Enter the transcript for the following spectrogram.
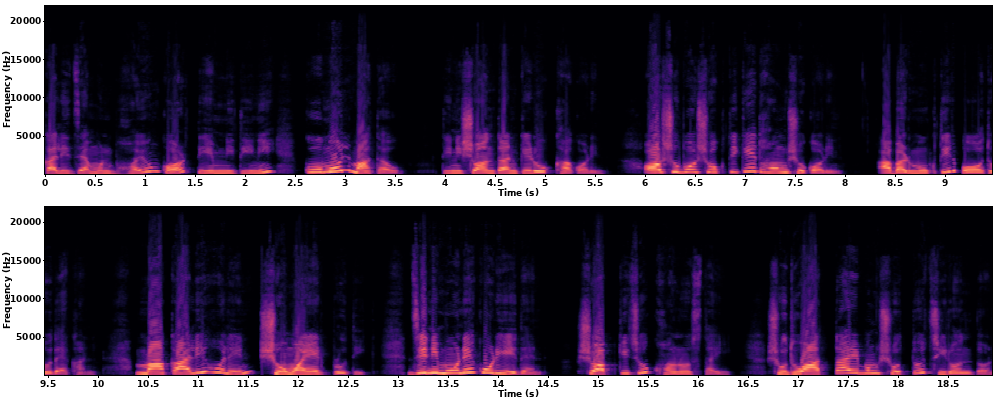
কালী যেমন ভয়ঙ্কর, তেমনি তিনি কোমল মাতাও। তিনি সন্তানকে রক্ষা করেন, অশুভ শক্তিকে ধ্বংস করেন, আবার মুক্তির পথও দেখান। মা কালী হলেন সময়ের প্রতীক, যিনি মনে করিয়ে দেন সব কিছু ক্ষণস্থায়ী। শুধু আত্মা এবং সত্য চিরন্তন।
